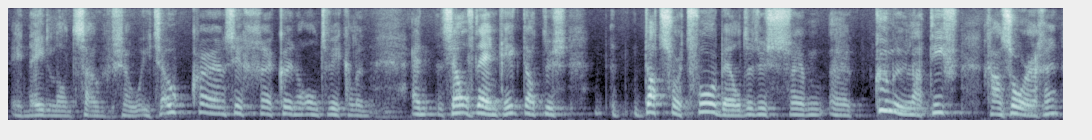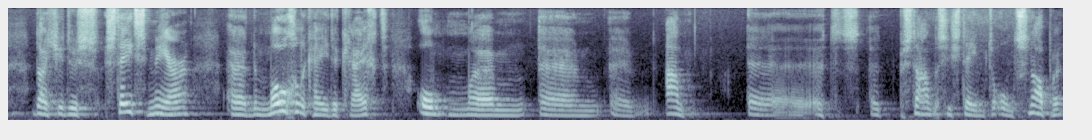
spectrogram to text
in Nederland zou zoiets ook zich kunnen ontwikkelen. En zelf denk ik dat dus dat soort voorbeelden dus ehm, eh, cumulatief gaan zorgen dat je dus steeds meer eh, de mogelijkheden krijgt om ehm, ehm, eh, aan eh, het, het bestaande systeem te ontsnappen.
